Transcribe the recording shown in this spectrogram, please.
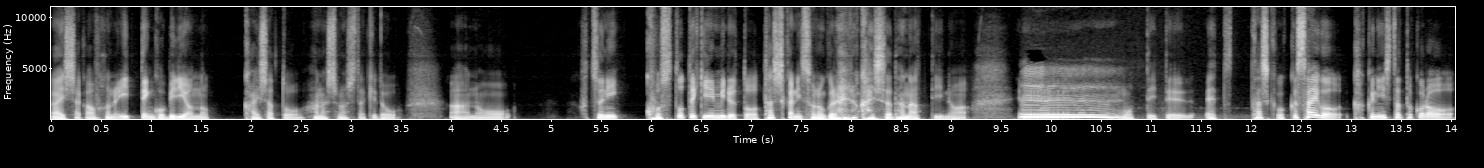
会社がこの1.5ビリオンの会社と話しましたけど、あの、普通にコスト的に見ると確かにそのぐらいの会社だなっていうのは、思っていて、えっと、確か僕最後確認したところ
